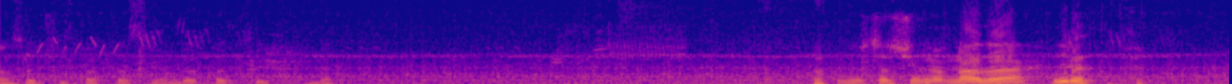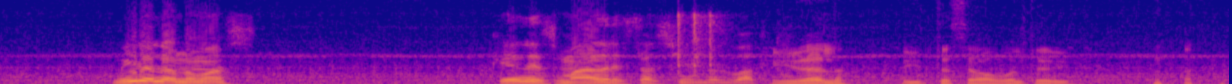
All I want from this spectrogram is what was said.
no sé qué estás haciendo, Toxic. ¿no? No está haciendo nada. Mira. Míralo nomás. Qué desmadre está haciendo el vato. Míralo, y te se va a voltear.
